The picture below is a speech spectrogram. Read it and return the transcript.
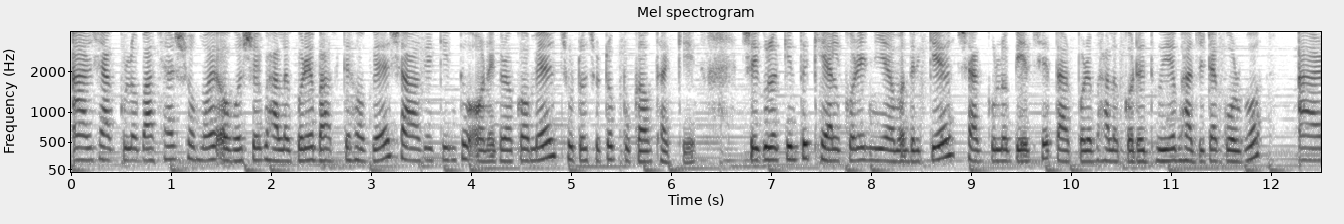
আর শাকগুলো বাছার সময় অবশ্যই ভালো করে বাছতে হবে। শাকে কিন্তু অনেক রকমের ছোট ছোট পোকাও থাকে। সেগুলো কিন্তু খেয়াল করে নিয়ে আমাদেরকে শাকগুলো বেছে তারপরে ভালো করে ধুয়ে ভাজিটা করব। আর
